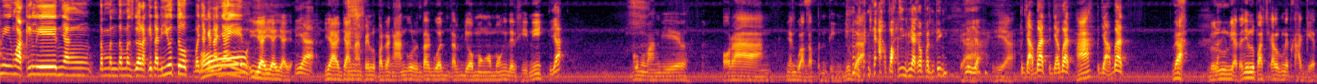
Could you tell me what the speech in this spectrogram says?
ini wakilin yang teman-teman saudara kita di YouTube banyak yang nanyain. Oh, Iya iya iya. iya. Iya, Ya jangan sampai lu pada nganggur ntar gua ntar diomong-ngomongin dari sini iya. Gua mau manggil orang yang gua anggap penting juga. Ini apa sih yang nggak penting? Ya, Iya, iya. Iya. Pejabat, pejabat, Hah? pejabat. Dah, lu, lu lihat aja lu pasti kalau ngeliat kaget.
